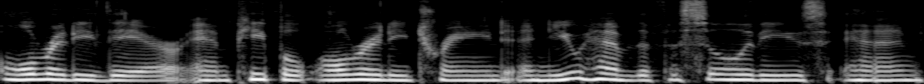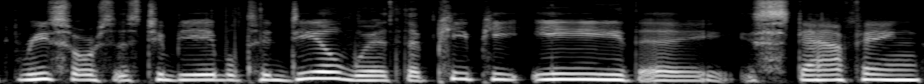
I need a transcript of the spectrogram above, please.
already there and people already trained, and you have the facilities and resources to be able to deal with the PPE, the staffing,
